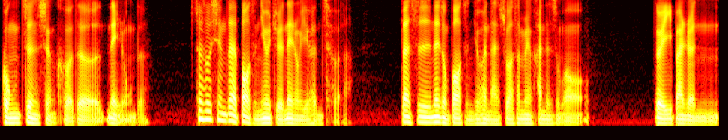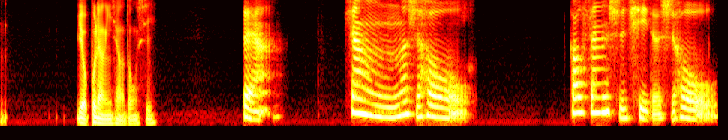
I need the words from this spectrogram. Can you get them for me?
公正审核的内容的。虽然说现在报纸你会觉得内容也很扯啦，但是那种报纸你就很难说它上面刊登什么对一般人有不良影响的东西。对啊，像那时候高三时期的时候，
